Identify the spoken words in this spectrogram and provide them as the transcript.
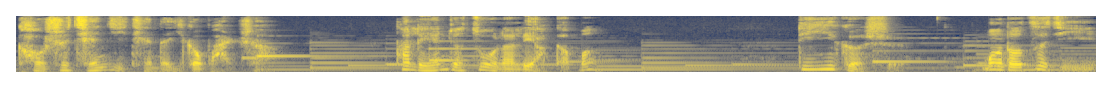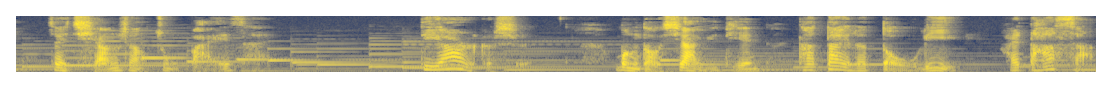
考试前几天的一个晚上，他连着做了两个梦。第一个是。梦到自己在墙上种白菜。第二个是梦到下雨天，他戴了斗笠还打伞。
